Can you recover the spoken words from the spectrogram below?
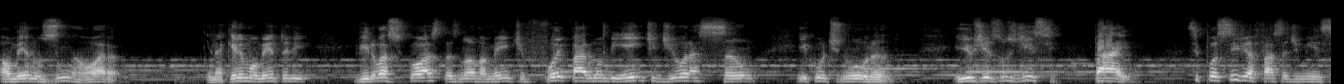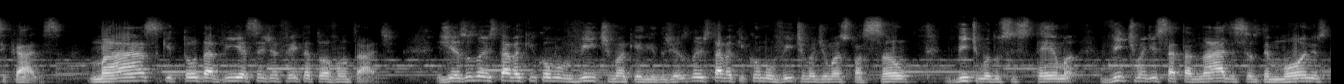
ao menos uma hora? E naquele momento ele virou as costas novamente, foi para o ambiente de oração e continuou orando. E o Jesus disse: Pai, se possível, afasta de mim esse cálice, mas que todavia seja feita a tua vontade. Jesus não estava aqui como vítima, querido. Jesus não estava aqui como vítima de uma situação, vítima do sistema, vítima de Satanás e seus demônios,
